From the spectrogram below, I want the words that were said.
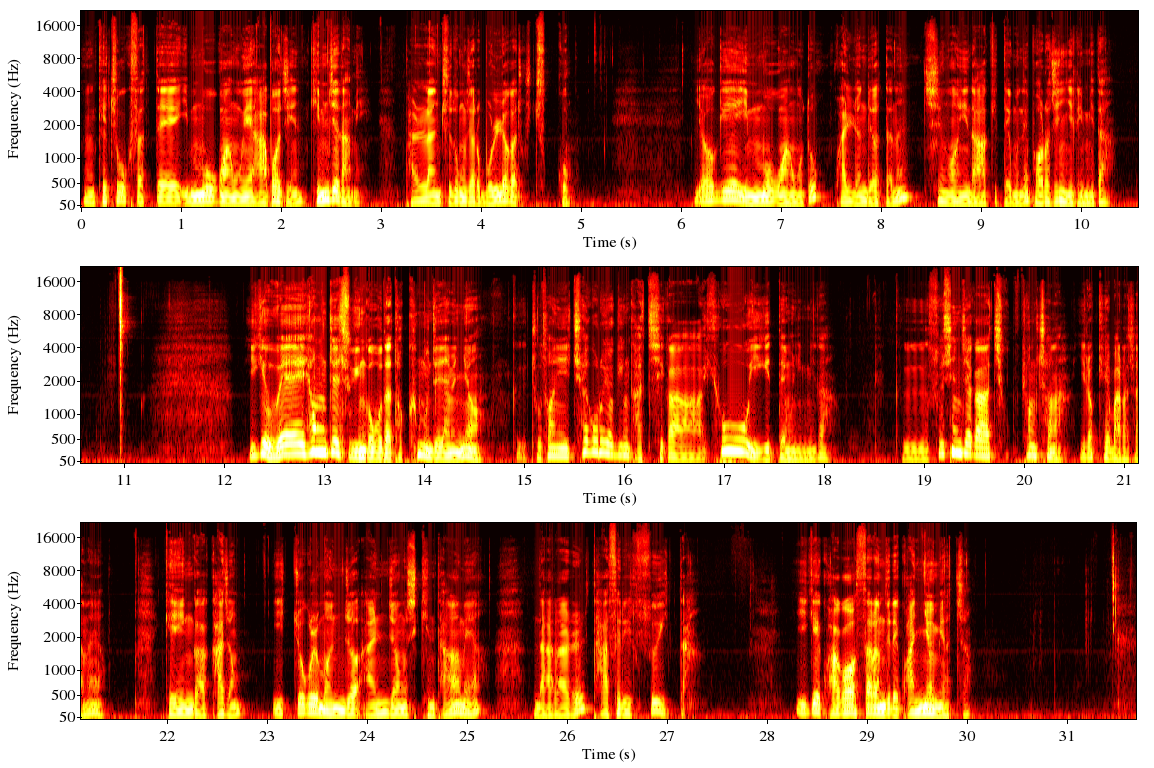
어, 개추국사 때 임모광후의 아버지인 김재남이 반란 주동자로 몰려가지고 죽고 여기에 임모광후도 관련되었다는 증언이 나왔기 때문에 벌어진 일입니다. 이게 왜 형제 죽인 것보다 더 큰 문제냐면요. 그 조선이 최고로 여긴 가치가 효이기 때문입니다. 그 수신제가 치국평천하 이렇게 말하잖아요. 개인과 가정 이쪽을 먼저 안정시킨 다음에야 나라를 다스릴 수 있다. 이게 과거 사람들의 관념이었죠.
